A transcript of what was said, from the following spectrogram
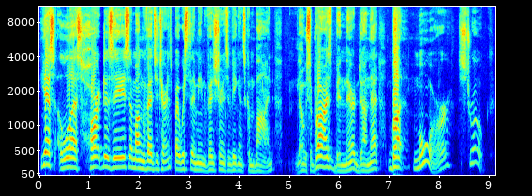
Yes, less heart disease among vegetarians, by which they mean vegetarians and vegans combined. No surprise, been there, done that, but more stroke.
